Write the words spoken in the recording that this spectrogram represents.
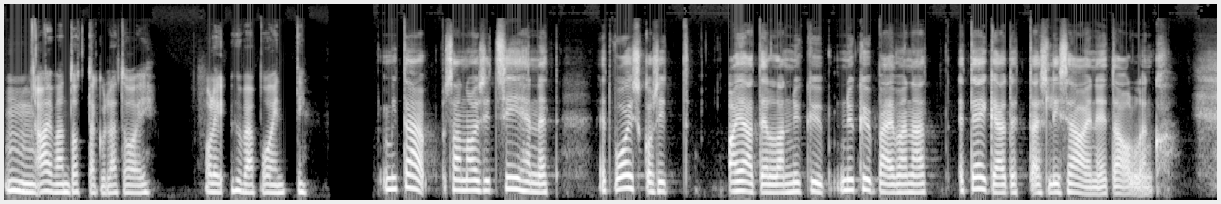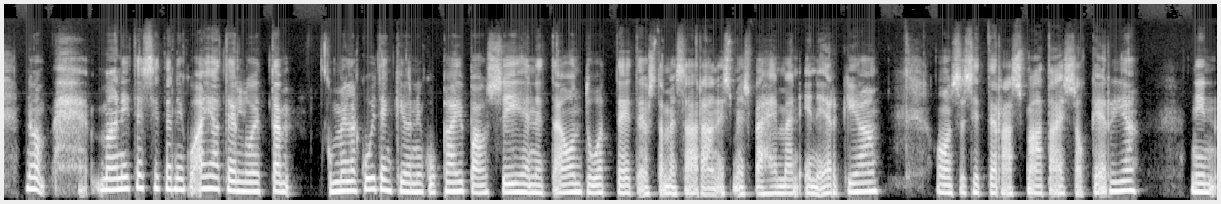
Mm, aivan totta kyllä toi. Oli hyvä pointti. Mitä sanoisit siihen, että, että voisiko sitten ajatella nyky, nykypäivänä, että ei käytettäisi lisäaineita ollenkaan? No mä oon itse sitä niin kuin ajatellut, että kun meillä kuitenkin on niin kuin kaipaus siihen, että on tuotteita, joista me saadaan esimerkiksi vähemmän energiaa, on se sitten rasvaa tai sokeria, niin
